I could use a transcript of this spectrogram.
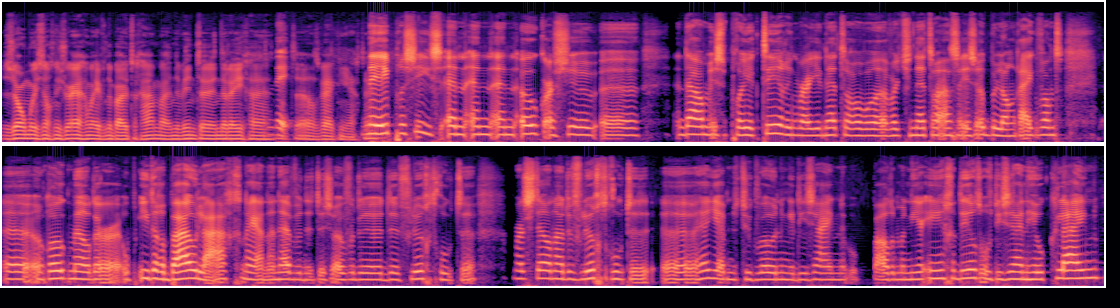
de zomer is nog niet zo erg om even naar buiten te gaan, maar in de winter in de regen, nee. dat, dat, werkt niet echt. Hè? Nee, precies. En, en, en ook als je en daarom is de projectering, waar je net al, uh, wat je net al aan zei, is ook belangrijk. Want uh, een rookmelder op iedere bouwlaag, nou ja, dan hebben we het dus over de, de vluchtroute. Maar stel nou de vluchtroute, uh, hè, je hebt natuurlijk woningen die zijn op een bepaalde manier ingedeeld of die zijn heel klein.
